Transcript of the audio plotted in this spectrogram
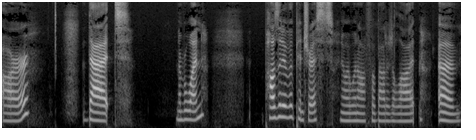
are that number one, positive of Pinterest. I know I went off about it a lot. Um,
